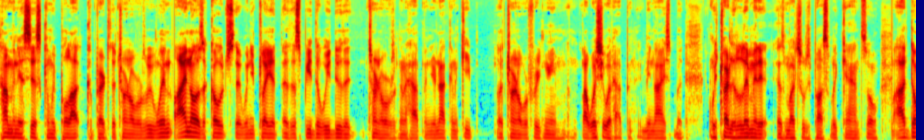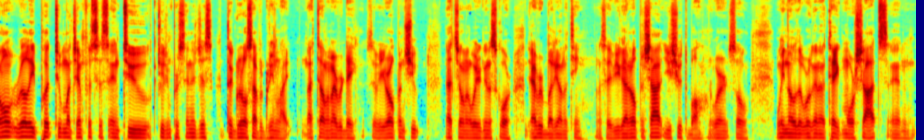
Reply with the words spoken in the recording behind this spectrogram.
How many assists can we pull out compared to the turnovers we win? I know as a coach that when you play at, at the speed that we do, that turnovers are going to happen. You're not going to keep a turnover free game. I wish it would happen. It'd be nice, but we try to limit it as much as we possibly can. So I don't really put too much emphasis into shooting percentages. The girls have a green light. I tell them every day. So if you're open, shoot. That's the only way you're going to score. Everybody on the team. I say if you got an open shot, you shoot the ball. We're, so we know that we're going to take more shots, and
